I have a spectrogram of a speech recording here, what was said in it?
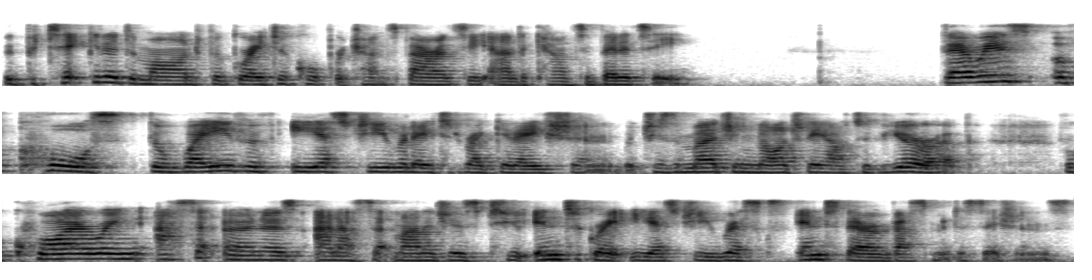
with particular demand for greater corporate transparency and accountability. There is, of course, the wave of ESG related regulation, which is emerging largely out of Europe, requiring asset owners and asset managers to integrate ESG risks into their investment decisions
